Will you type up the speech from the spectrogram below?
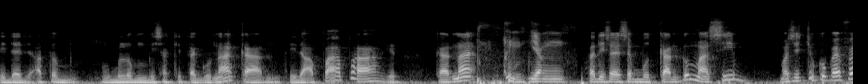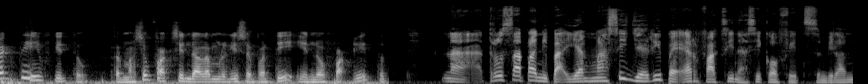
tidak atau belum bisa kita gunakan tidak apa-apa gitu. Karena yang tadi saya sebutkan tuh masih masih cukup efektif gitu. Termasuk vaksin dalam negeri seperti Indovac itu. Nah, terus apa nih Pak yang masih jadi PR vaksinasi COVID-19?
